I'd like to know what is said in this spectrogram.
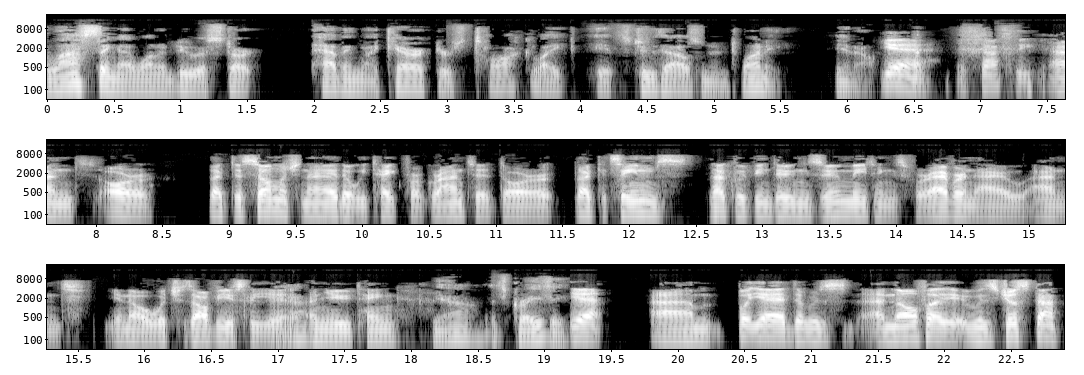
last thing I want to do is start having my characters talk like it's 2020, you know? Yeah, exactly. And, or like there's so much now that we take for granted or like it seems like we've been doing Zoom meetings forever now and, you know, which is obviously a, Yeah. a new thing. Yeah, it's crazy. Yeah. Um, but yeah, there was an awful, it was just that,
